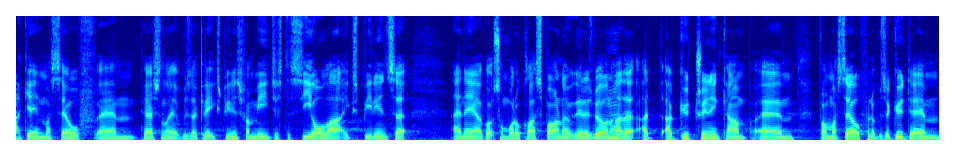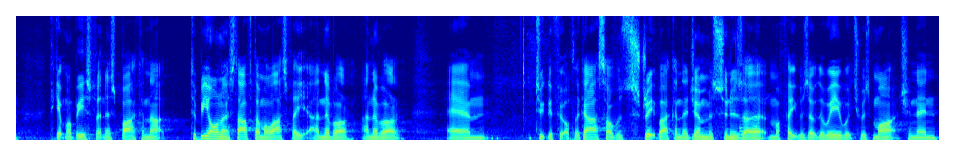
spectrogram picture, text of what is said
again myself um, personally it was a great experience for me just to see all that experience it and uh, I got some world class sparring out there as well and had a, a, a good training camp um, for myself and it was a good um, to get my base fitness back and that. To be honest after my last fight I never I never um, took the foot off the gas. I was straight back in the gym as soon as uh, my fight was out the way which was March and then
